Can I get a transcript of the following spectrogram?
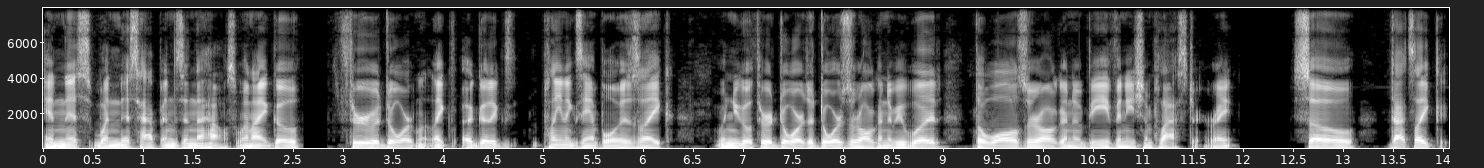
in this, when this happens in the house, when I go through a door, like a good ex- plain example is like when you go through a door, the doors are all going to be wood, the walls are all going to be Venetian plaster, right? So that's like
